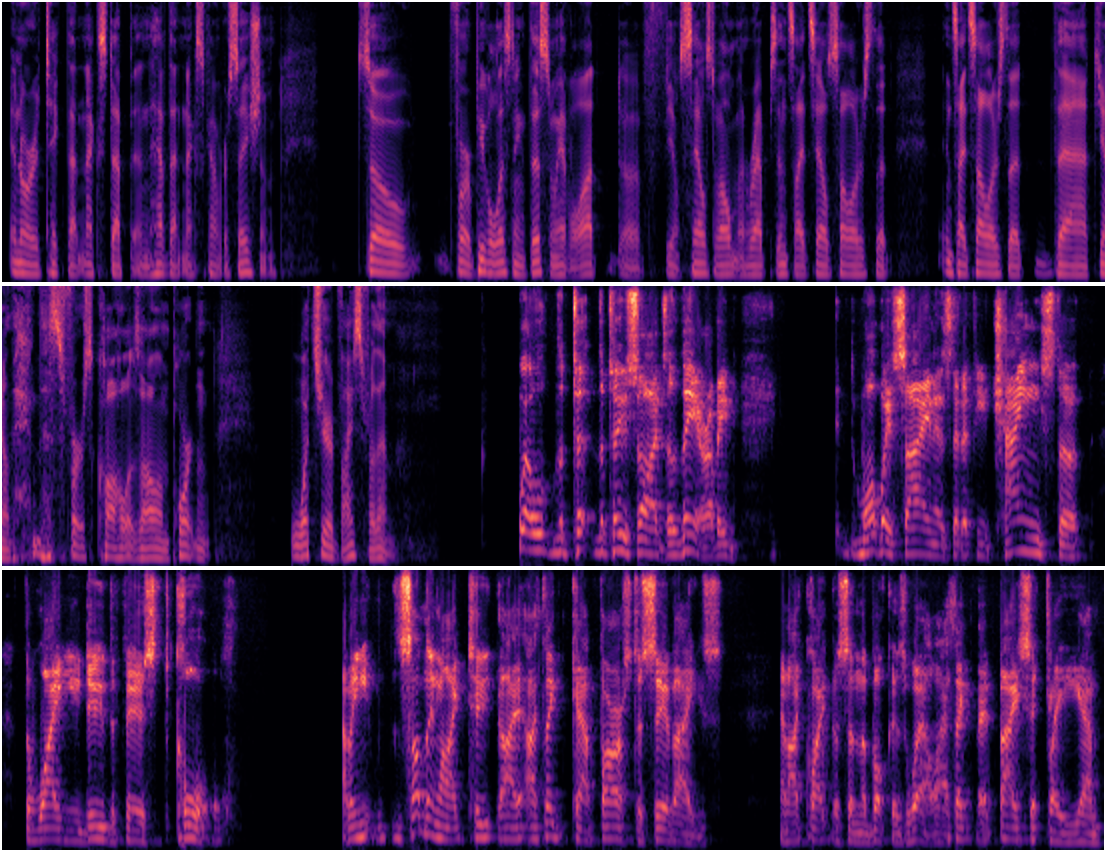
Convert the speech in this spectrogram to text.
in order to take that next step and have that next conversation." So, for people listening to this, and we have a lot of you know sales development reps, inside sales sellers that inside sellers that that you know this first call is all important. What's your advice for them? Well, the t- the two sides are there. I mean, what we're saying is that if you change the the way you do the first call, I mean, something like two. I, I think uh, Forrester surveys, and I quote this in the book as well. I think that basically um,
